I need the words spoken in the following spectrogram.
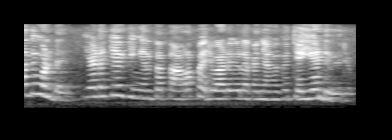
അതുകൊണ്ട് ഇടയ്ക്കിടയ്ക്ക് ഇങ്ങനത്തെ തറ പരിപാടികളൊക്കെ ഞങ്ങൾക്ക് ചെയ്യേണ്ടി വരും.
